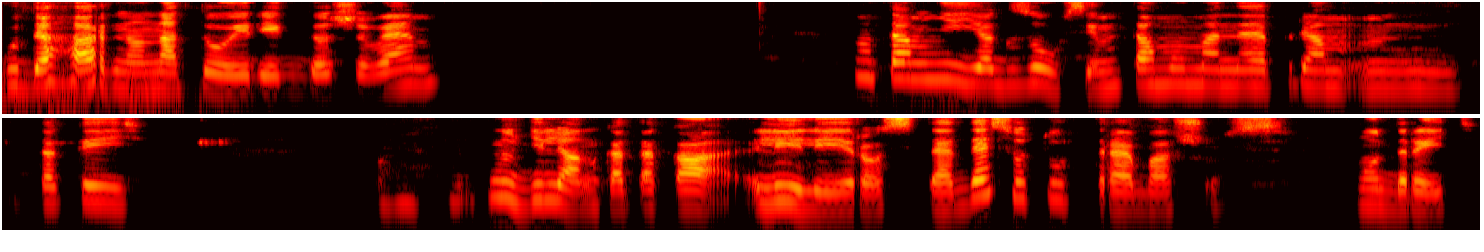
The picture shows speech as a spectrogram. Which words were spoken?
Буде гарно на той рік доживем. Ну там ніяк зовсім. Там у мене прям такий, ну, ділянка така лілії росте. Десь отут треба щось мудрить.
